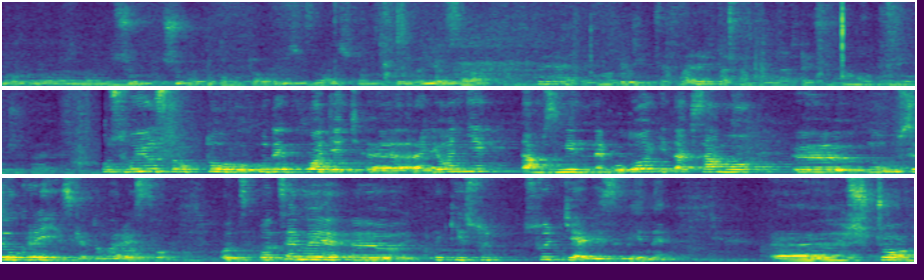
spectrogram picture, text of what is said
Ну, е, щоб, щоб ми потім там розібралися, що ми я за. Берете, ну дивіться, Валерка там був написано, ну ви читайте. У свою структуру, куди входять е, районні, там змін не було, і так само е, ну, всеукраїнське товариство. Оц- Оце ми е, такі суттєві зміни. Е, Що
